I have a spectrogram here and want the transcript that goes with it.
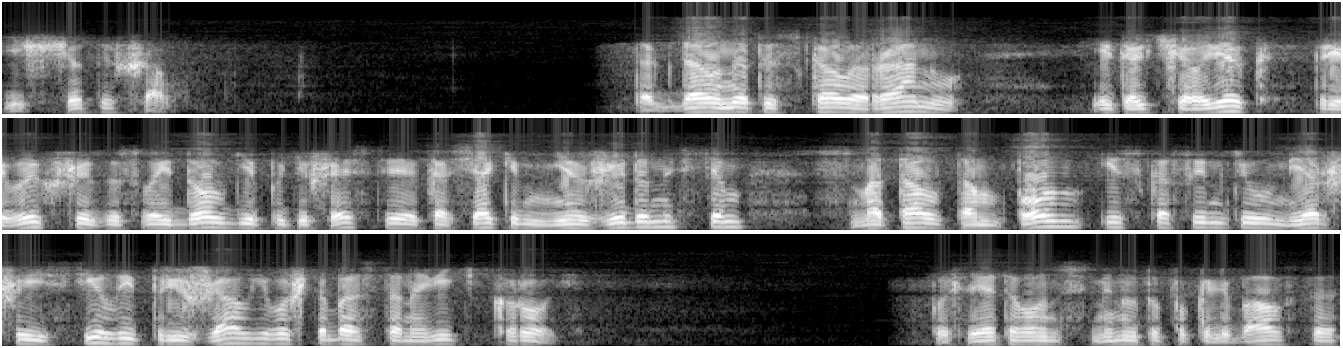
еще дышал. Тогда он отыскал рану, и как человек, привыкший за свои долгие путешествия ко всяким неожиданностям, смотал тампон из косынки умершей и силой прижал его, чтобы остановить кровь. После этого он с минуту поколебался,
